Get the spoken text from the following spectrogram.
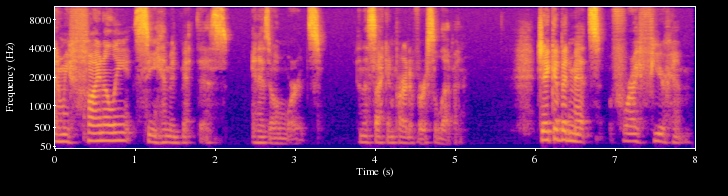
And we finally see him admit this in his own words in the second part of verse 11. Jacob admits, For I fear him,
